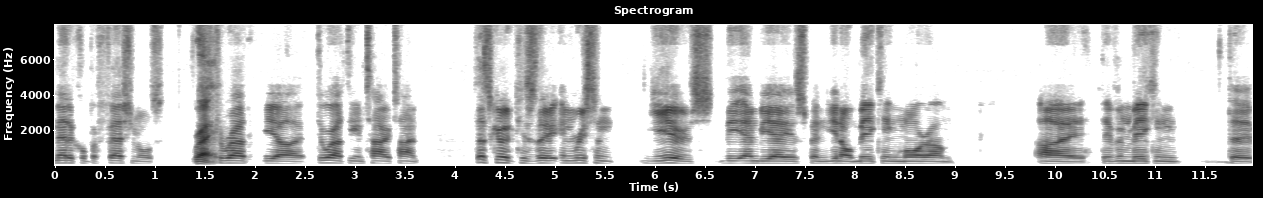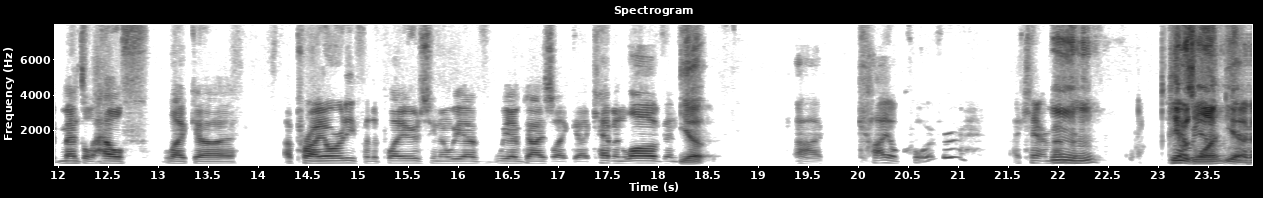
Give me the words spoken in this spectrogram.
medical professionals right throughout the uh, throughout the entire time. That's good because they in recent years the NBA has been you know making more um uh they've been making the mental health like uh, a priority for the players. You know we have we have guys like uh, Kevin Love and yep uh, Kyle Korver. I can't remember. Mm-hmm. He yeah, was one, had, yeah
